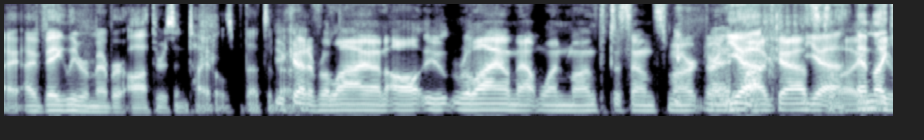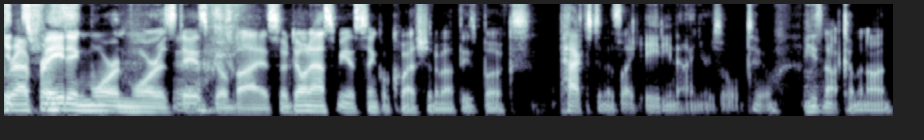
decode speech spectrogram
I, I vaguely remember authors and titles, but that's You kind it. of rely on all you rely on that one month to sound smart during yeah, the podcast. yeah, and like it's reference- fading more and more as days Yeah. go by. So don't ask me a single question about these books. Paxton is like 89 years old too. He's not coming on.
